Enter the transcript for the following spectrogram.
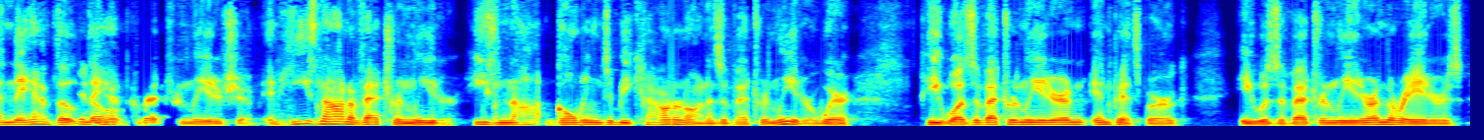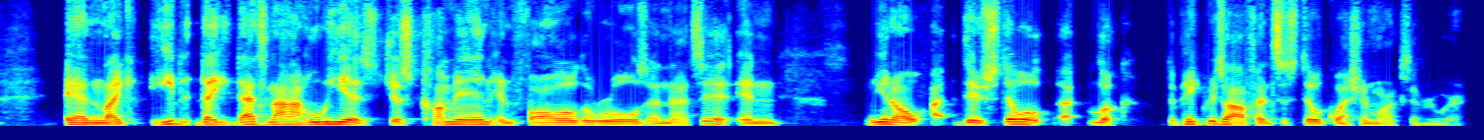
and they have the they know, have the veteran leadership and he's not a veteran leader. He's not going to be counted on as a veteran leader where he was a veteran leader in, in pittsburgh. He was a veteran leader in the raiders. And like he they, that's not who he is. Just come in and follow the rules and that's it. And you know there's still uh, look the patriots offense is still question marks everywhere.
